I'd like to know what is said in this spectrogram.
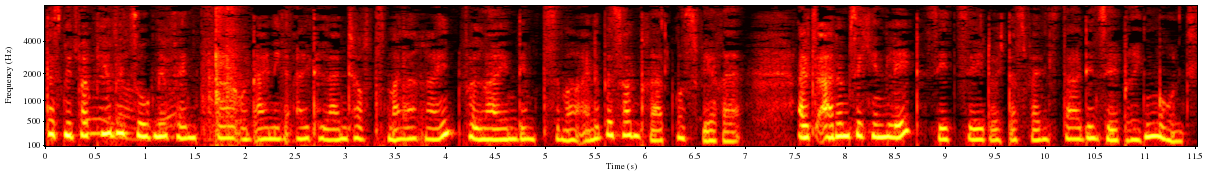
Das mit Papier bezogene Fenster und einige alte Landschaftsmalereien verleihen dem Zimmer eine besondere Atmosphäre. Als Adam sich hinlegt, sieht sie durch das Fenster den silbrigen Mond.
